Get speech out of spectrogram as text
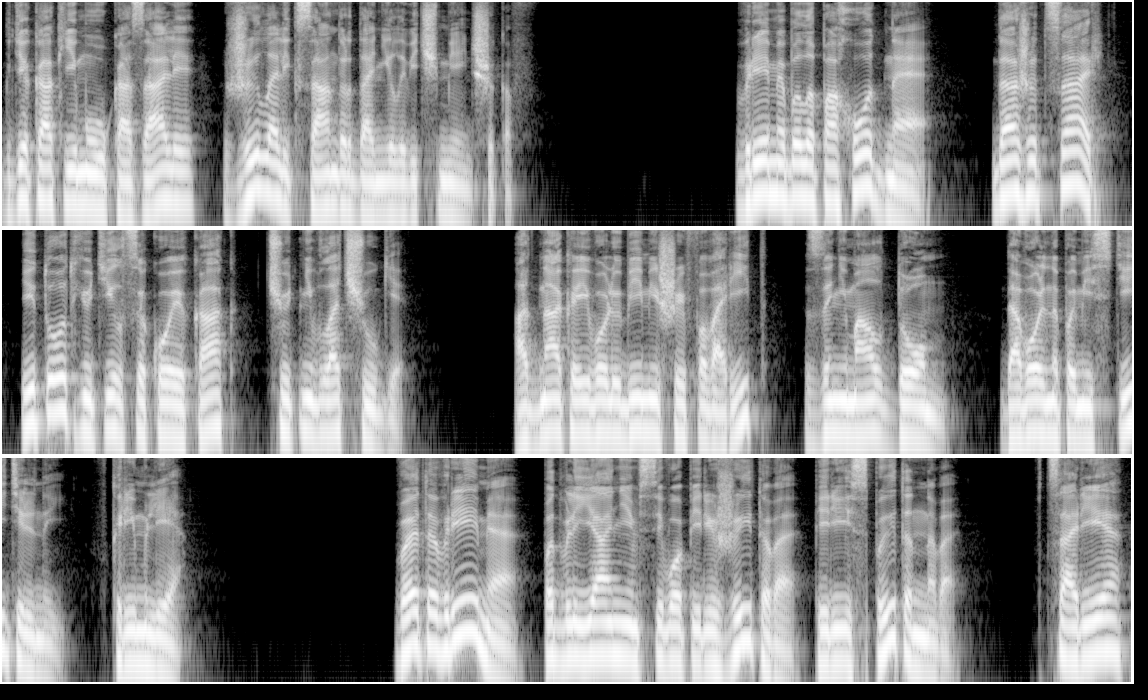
где, как ему указали, жил Александр Данилович Меньшиков. Время было походное, даже царь и тот ютился кое-как, чуть не в лачуге. Однако его любимейший фаворит занимал дом, довольно поместительный, в Кремле. В это время, под влиянием всего пережитого, переиспытанного, в царе,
